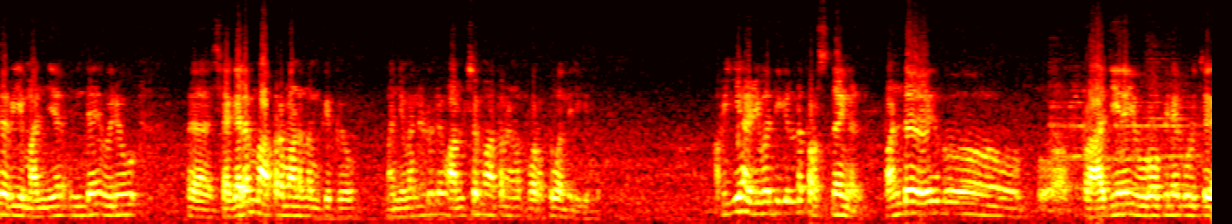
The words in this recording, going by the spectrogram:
ചെറിയ മഞ്ഞിന്റെ ഒരു ശകലം മാത്രമാണ് നമുക്കിപ്പോൾ മഞ്ഞുമലയുടെ ഒരു അംശം മാത്രമാണ് പുറത്തു വന്നിരിക്കുന്നത്. അപ്പൊ ഈ അഴിമതികളുടെ പ്രശ്നങ്ങൾ. പണ്ട് പ്രാചീന യൂറോപ്പിനെ കുറിച്ച്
